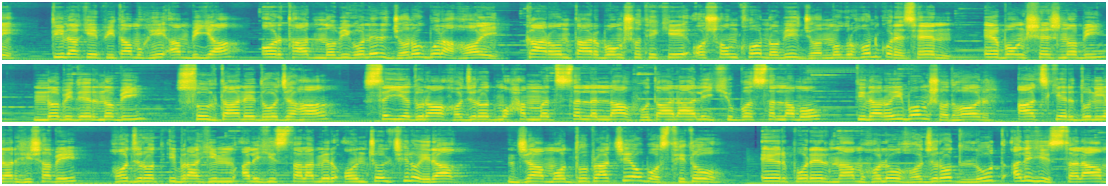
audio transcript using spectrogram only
তিনাকে পিতামহে আম্বিয়া, অর্থাৎ নবীগণের জনক বলা হয়, কারণ তার বংশ থেকে অসংখ্য নবী জন্মগ্রহণ করেছেন এবং শেষ নবী, নবীদের নবী সুলতানে দোজাহা, সৈয়দুনা হজরত মোহাম্মদ সাল্লাহ হুতালা আলী খিবাসাল্লামও তিনারই বংশধর। আজকের দুনিয়ার হিসাবে হজরত ইব্রাহিম আলিহিসালামের অঞ্চল ছিল ইরাক, যা মধ্যপ্রাচ্যে অবস্থিত। এর পরের নাম হল হজরত লুত আলিহিসালাম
